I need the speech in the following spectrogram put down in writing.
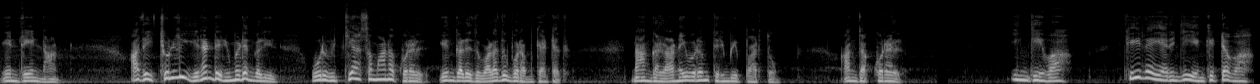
என்றேன் நான். அதை சொல்லி இரண்டு நிமிடங்களில் ஒரு வித்தியாசமான குரல் எங்களது வலதுபுறம் கேட்டது. நாங்கள் அனைவரும் திரும்பி பார்த்தோம். அந்த குரல் இங்கே வா கீழே இறங்கி என்கிட்ட வா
